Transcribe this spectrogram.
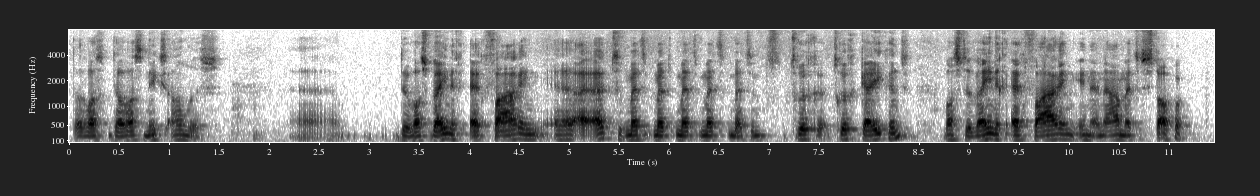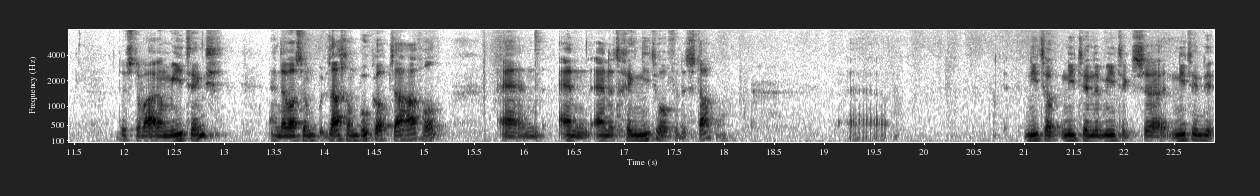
Dat was, dat was niks anders. er was weinig ervaring uit met, met, met, met, met een terug, terugkijkend was er weinig ervaring in en na met de stappen. Dus er waren meetings en er was een, lag een boek op tafel en, en, en het ging niet over de stappen. Uh, niet, op, niet, in de meetings, niet, in de,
